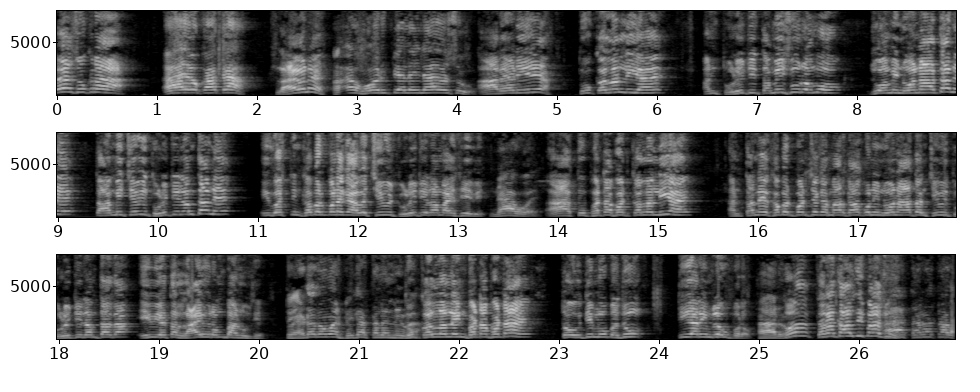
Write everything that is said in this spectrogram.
એ છોકરા. આયો કાકા. લાયો ને? હા સો રૂપિયા લઈને આવ્યો છું. આ રેડી. તું કલર લઈ આય. અને ધૂળીટી તમે શું રમો? જો અમે નોના હતા ને તો અમે ચેવી ધૂળીટી રમતા ને એ વસ્તુની ખબર પડે કે હવે ચેવી ધૂળીટી રમાય છે એવી. ના હોય. હા તું ફટાફટ કલર લઈ આય અને તને ખબર પડશે કે મારા કાકોની નોના હતા ને ચેવી ધૂળીટી રમતા હતા એવી હતા લાઈવ રમવાનું છે. તો એડો રમવા ભેગા કલર તું કલર લઈને ફટાફટ આય તો ઉધી હું બધું તૈયારી રહું પડો. હો તરત આવતી પાછું. હા તરત આવ.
